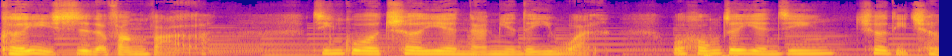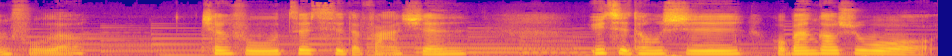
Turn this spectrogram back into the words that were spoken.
可以试的方法了。经过彻夜难眠的一晚，我红着眼睛彻底臣服了，臣服这次的发生。与此同时，伙伴告诉我，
